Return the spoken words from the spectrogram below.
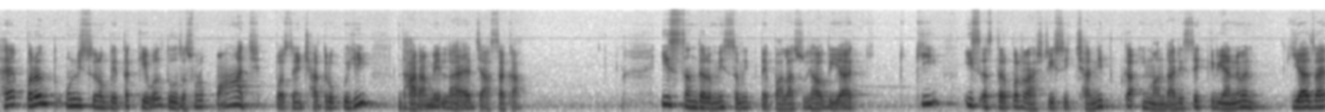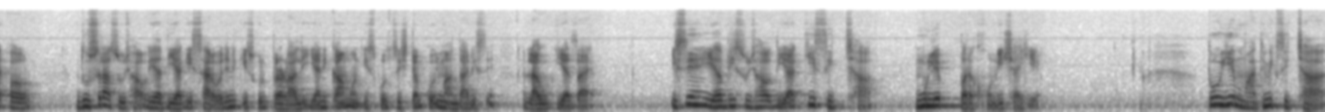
है, परंतु उन्नीस सौ नब्बे तक केवल दो दशमलव पाँच परसेंट छात्रों को ही धारा में लाया जा सका। इस संदर्भ में समिति ने पहला सुझाव दिया कि इस स्तर पर राष्ट्रीय शिक्षा नीति का ईमानदारी से क्रियान्वयन किया जाए और दूसरा सुझाव यह दिया कि सार्वजनिक स्कूल प्रणाली यानी कॉमन स्कूल सिस्टम को ईमानदारी से लागू किया जाए। इसने यह भी सुझाव दिया कि शिक्षा मूल्य परक होनी चाहिए। तो ये माध्यमिक शिक्षा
